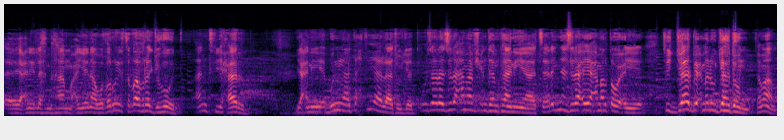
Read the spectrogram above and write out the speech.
آه، يعني له مهام معينة وضروري تضافر الجهود. أنت في حرب. يعني بنية تحتية لا توجد. وزارة الزراعة ما فيش عندها إمكانيات. لجنة زراعية عمل طوعي. تجار بيعملوا جهدهم. تمام.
